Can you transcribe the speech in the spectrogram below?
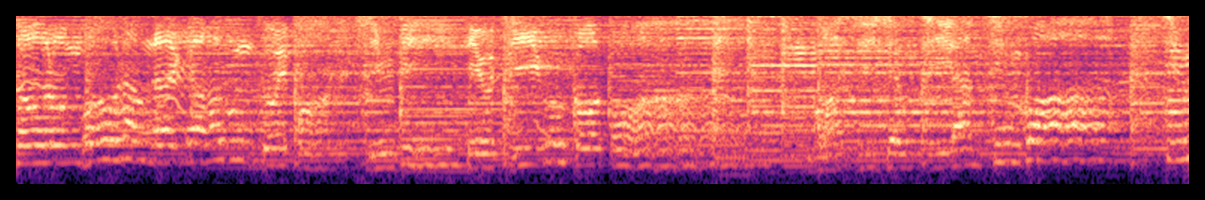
路拢无人来甲阮作伴，身边就只有孤单。我是上一人唱歌，唱着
